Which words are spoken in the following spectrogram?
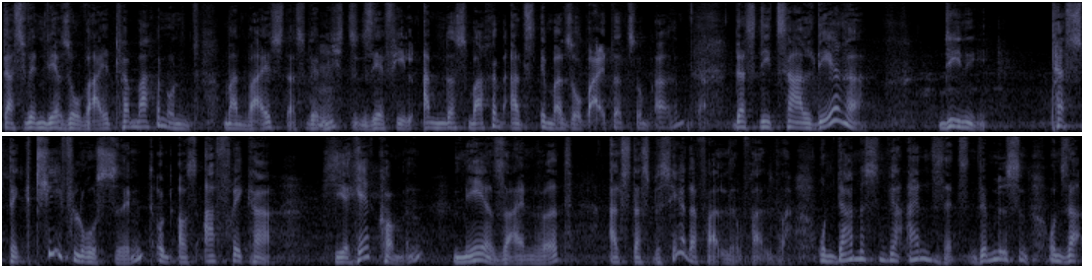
dass wenn wir so weitermachen und man weiß, dass wir mhm. nicht sehr viel anders machen, als immer so weiterzumachen, ja. dass die Zahl derer, die perspektivlos sind und aus Afrika hierher kommen, mehr sein wird, als das bisher der Fall, der Fall war. Und da müssen wir einsetzen. Wir müssen unser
